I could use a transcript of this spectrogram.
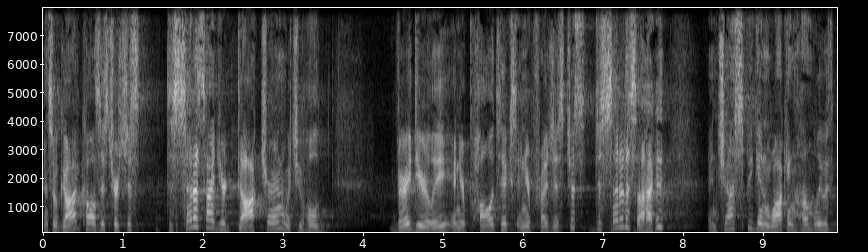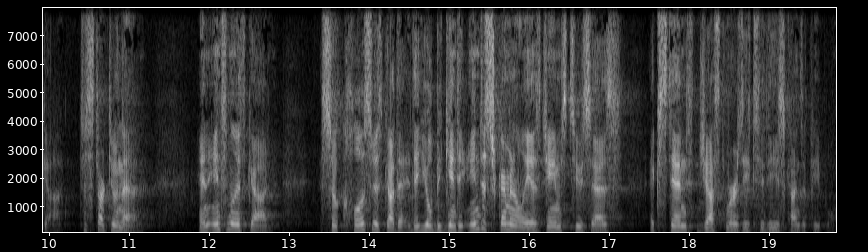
And so God calls His church just to set aside your doctrine, which you hold very dearly, and your politics and your prejudice, just, just set it aside and just begin walking humbly with God. Just start doing that. And intimately with God so close with God that, that you'll begin to indiscriminately, as James 2 says, extend just mercy to these kinds of people,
